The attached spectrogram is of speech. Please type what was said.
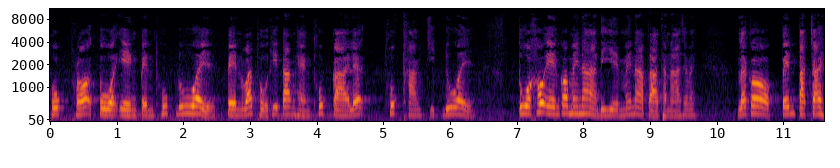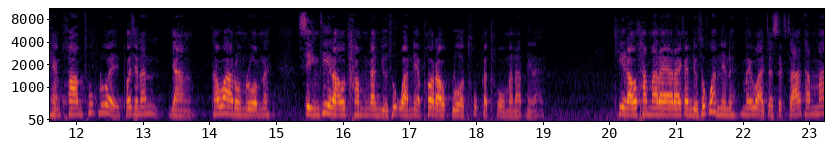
ทุกข์เพราะตัวเองเป็นทุกข์ด้วย เป็นวัตถุที่ตั้งแห่งทุกข์กายและทุกข์ทางจิตด้วย ตัวเขาเองก็ไม่น่าดีไม่น่าปรารถนาใช่ไหมแล้วก็เป็นปัจจัยแห่งความทุกข์ด้วย เพราะฉะนั้นอย่างถ้าว่ารวมๆนะสิ่งที่เราทำกันอยู่ทุกวันเนี่ยเพราะเรากลัวทุกข์กับโทมนัสนี่แหละที่เราทำอะไรอะไรกันอยู่ทุกวันเนี่ยนะไม่ว่าจะศึกษาธรรมะ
